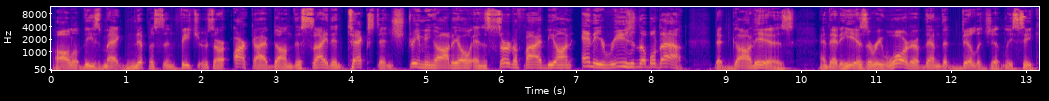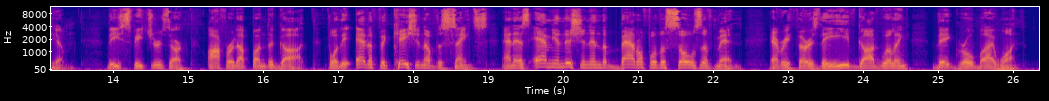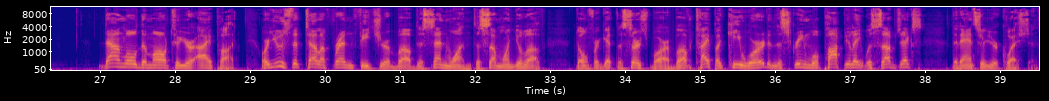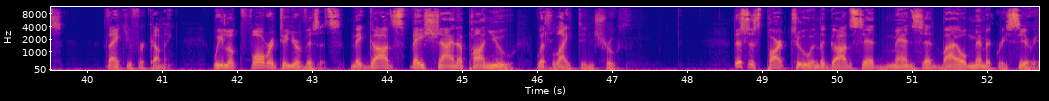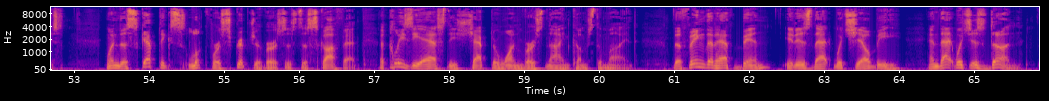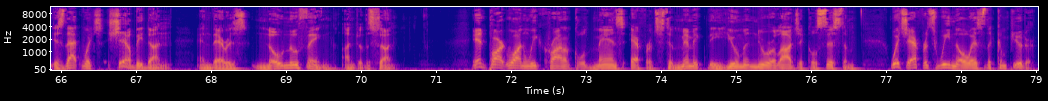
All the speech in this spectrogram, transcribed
All of these magnificent features are archived on this site in text and streaming audio and certified beyond any reasonable doubt that God is and that He is a rewarder of them that diligently seek Him. These features are offered up unto God for the edification of the saints and as ammunition in the battle for the souls of men. Every Thursday Eve, God willing, they grow by one. Download them all to your iPod or use the tell a friend feature above to send one to someone you love. Don't forget the search bar above. Type a keyword and the screen will populate with subjects that answer your questions. Thank you for coming. We look forward to your visits. May God's face shine upon you with light and truth. This is part two in the God Said, Man Said biomimicry series. When the skeptics look for scripture verses to scoff at, Ecclesiastes chapter 1 verse 9 comes to mind. The thing that hath been, it is that which shall be, and that which is done is that which shall be done, and there is no new thing under the sun. In part one, we chronicled man's efforts to mimic the human neurological system, which efforts we know as the computer.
